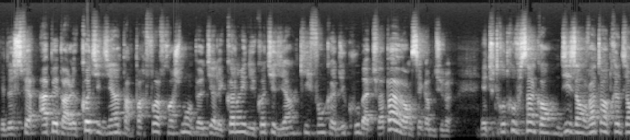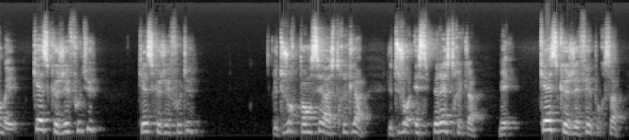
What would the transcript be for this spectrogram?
et de se faire happer par le quotidien, par parfois, franchement, on peut le dire, les conneries du quotidien qui font que du coup, bah, tu vas pas avancer comme tu veux. Et tu te retrouves 5 ans, 10 ans, 20 ans après, disant, mais qu'est-ce que j'ai foutu? Qu'est-ce que j'ai foutu? J'ai toujours pensé à ce truc-là, j'ai toujours espéré ce truc-là, mais qu'est-ce que j'ai fait pour ça?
